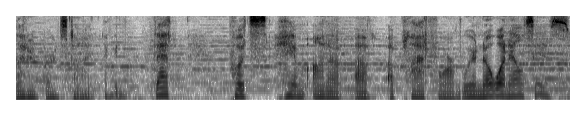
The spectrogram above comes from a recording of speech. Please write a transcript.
Leonard Bernstein. I mean, that puts him on a, a, a platform where no one else is.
